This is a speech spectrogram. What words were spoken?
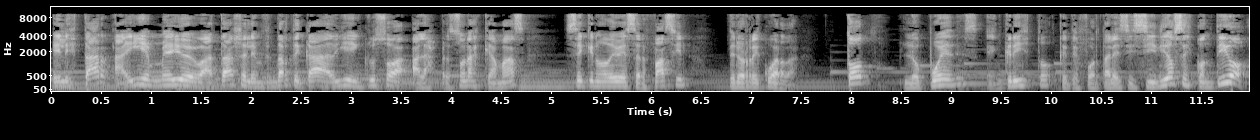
el estar ahí en medio de batalla, el enfrentarte cada día incluso a, las personas que amás, sé que no debe ser fácil, pero recuerda, todo lo puedes en Cristo que te fortalece. Y si Dios es contigo.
